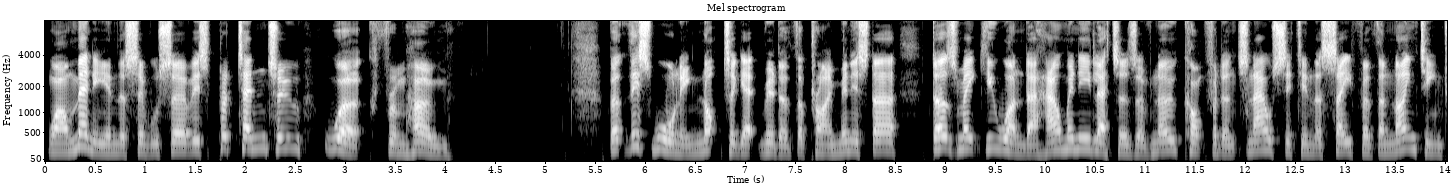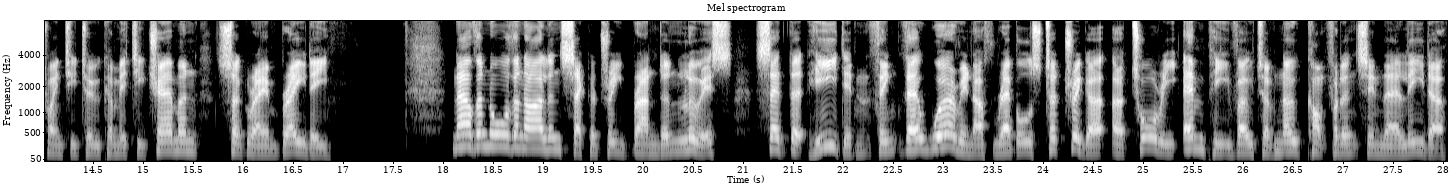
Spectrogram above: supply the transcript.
while many in the civil service pretend to work from home. But this warning not to get rid of the Prime Minister does make you wonder how many letters of no confidence now sit in the safe of the 1922 committee chairman, Sir Graham Brady. Now, the Northern Ireland Secretary, Brandon Lewis, said that he didn't think there were enough rebels to trigger a Tory MP vote of no confidence in their leader.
